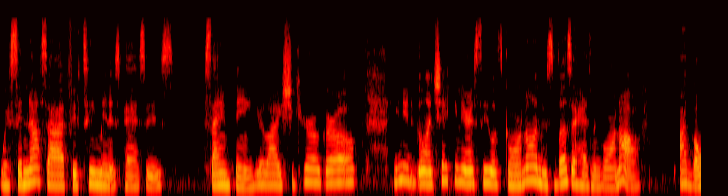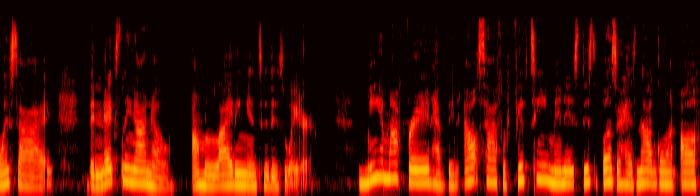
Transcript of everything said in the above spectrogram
We're sitting outside, 15 minutes passes. Same thing. You're like, Shakira, girl, you need to go and check in there and see what's going on. This buzzer hasn't gone off. I go inside. The next thing I know, I'm lighting into this waiter. Me and my friend have been outside for 15 minutes. This buzzer has not gone off.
